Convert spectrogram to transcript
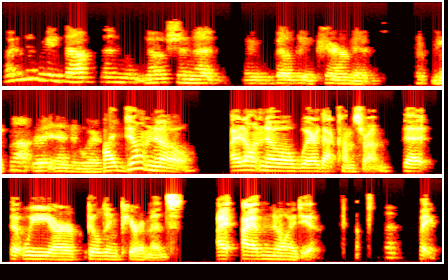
When did we adopt the notion that we're building pyramids? It's not written anywhere. I don't know. I don't know where that comes from. That that we are building pyramids. I, I have no idea. like,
